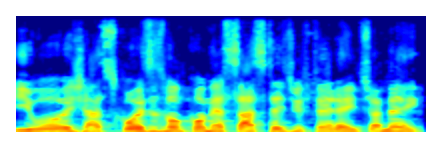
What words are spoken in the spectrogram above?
E hoje as coisas vão começar a ser diferentes. Amém?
